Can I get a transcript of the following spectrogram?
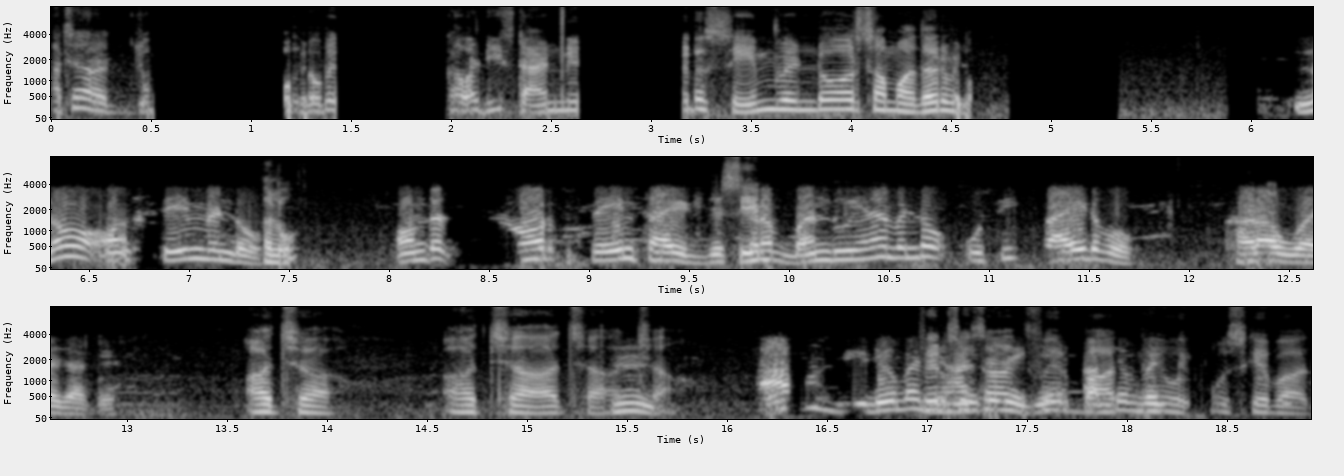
अच्छा जो stand near the same window or some other window? No on the same window Hello? On the और सेम साइड जिस तरफ़ बंद हुई है ना विंडो उसी साइड वो खड़ा हुआ है जाके। अच्छा अच्छा अच्छा हम्म, अच्छा। आप उस वीडियो में फिर से फिर बात नहीं हुई उसके बाद।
